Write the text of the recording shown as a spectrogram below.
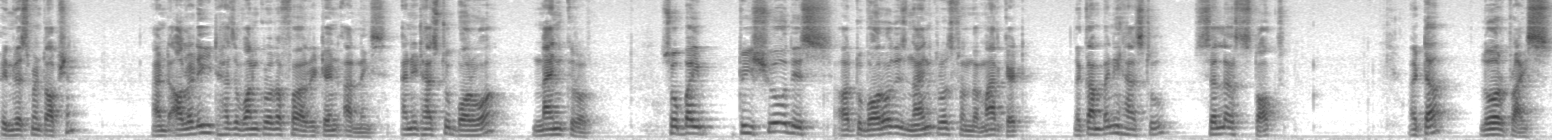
investment option and already it has a 1 crore of uh, retained earnings and it has to borrow 9 crore. So by to issue this or to borrow this 9 crores from the market, the company has to sell a stock at a lower price.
